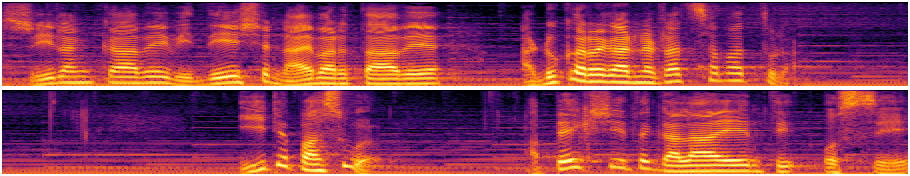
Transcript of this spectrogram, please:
ශ්‍රී ලංකාවේ විදේශ නයවර්තාවය අඩු කරගන්නටත් සමත් වුණා. ඊට පසුව අපේක්ෂිත ගලායෙන් ඔස්සේ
